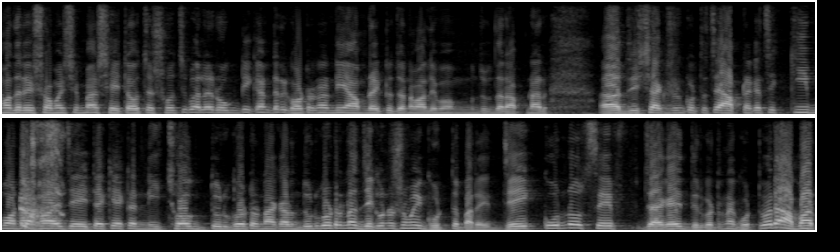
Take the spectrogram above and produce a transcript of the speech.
আমাদের এই সময়সীমা। সেটা হচ্ছে সচিবালয়ের অগ্নিকাণ্ডের ঘটনা নিয়ে আমরা একটু জনাব আলী মজুমদার আপনার দৃষ্টি আকর্ষণ করতে চাই। আপনার কাছে কি মনে হয় যে এটা কি একটা নিছক দুর্ঘটনা? কারণ দুর্ঘটনা যে কোনো সময় ঘটতে পারে, যে কোনো সেফ জায়গায় দুর্ঘটনা ঘটতে পারে, আবার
